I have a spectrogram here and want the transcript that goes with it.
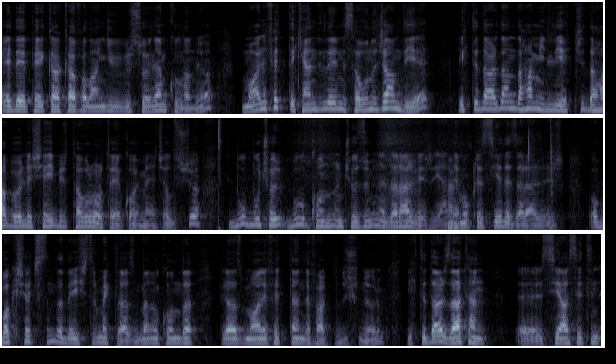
HDP, PKK falan gibi bir söylem kullanıyor. Muhalefet de kendilerini savunacağım diye iktidardan daha milliyetçi, daha böyle şey bir tavır ortaya koymaya çalışıyor. Bu bu bu konunun çözümüne zarar verir yani Evet. demokrasiye de zarar verir. O bakış açısını da değiştirmek lazım. Ben o konuda biraz muhalefetten de farklı düşünüyorum. İktidar zaten e, siyasetin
